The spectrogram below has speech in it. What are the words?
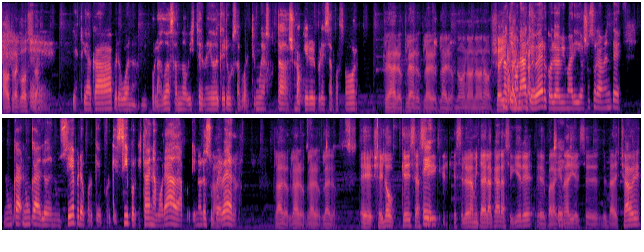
A otra cosa. Eh, y estoy acá, pero bueno, por las dudas ando, viste, medio de querusa, porque estoy muy asustada, yo no quiero ir presa, por favor. Claro, claro, claro, claro. No, no, no, no. No tengo nada mucha- que ver con lo de mi marido, yo solamente nunca, nunca lo denuncié, pero porque, porque sí, porque estaba enamorada, porque no lo supe Claro, ver. Claro, claro, claro, claro. Eh, J-Lo, quédese así, que, que se le ve la mitad de la cara si quiere, eh, para que nadie se la deschave.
